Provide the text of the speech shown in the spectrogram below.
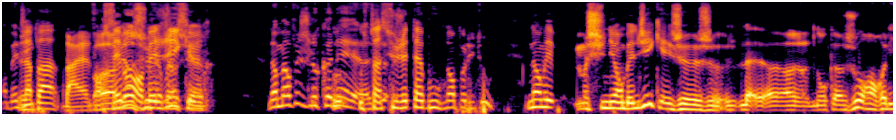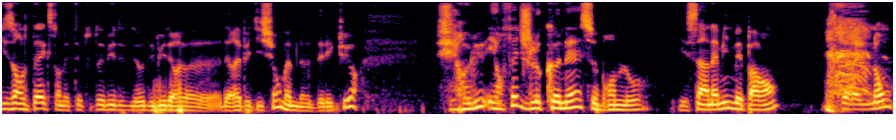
En Belgique Là-bas Bah, Bah, forcément, bien en sûr, bien Belgique. sûr. Non, mais en fait, je le connais. C'est un Je- sujet tabou. Non, pas du tout. Non, mais moi, je suis né en Belgique et je, je là, euh, donc un jour, en relisant le texte, on était tout au début, au début des, euh, des répétitions, même de- des lectures. J'ai relu et en fait, je le connais, ce Brandelot. Et c'est un ami de mes parents. Je le nom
